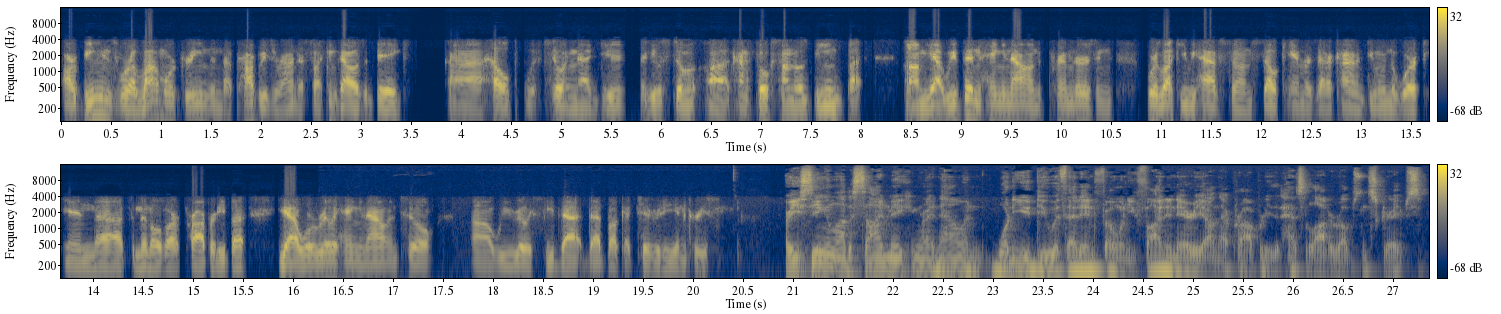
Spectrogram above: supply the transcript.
Our beans were a lot more green than the properties around us, so I think that was a big uh, help with killing that deer. He was still uh, kind of focused on those beans, but um, yeah, we've been hanging out on the perimeters, and we're lucky we have some cell cameras that are kind of doing the work in uh, the middle of our property. But yeah, we're really hanging out until uh, we really see that that buck activity increase. Are you seeing a lot of sign making right now? And what do you do with that info when you find an area on that property that has a lot of rubs and scrapes?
